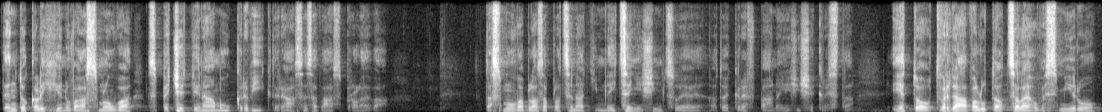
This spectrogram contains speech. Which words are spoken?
tento kalich je nová smlouva spečetěná mou krví, která se za vás prolévá. Ta smlouva byla zaplacená tím nejcennějším, co je, a to je krev Pána Ježíše Krista. Je to tvrdá valuta celého vesmíru,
